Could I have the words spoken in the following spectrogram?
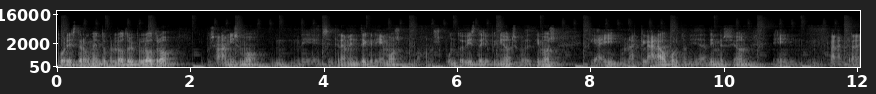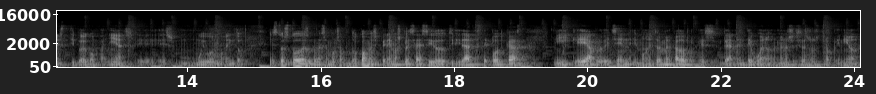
por este argumento, por el otro y por el otro, pues ahora mismo, mm, sinceramente, creemos, bajo nuestro punto de vista y opinión, siempre decimos que hay una clara oportunidad de inversión para entrar en este tipo de compañías. Eh, es un muy buen momento. Esto es todo desde bolsa.com. Esperemos que les haya sido de utilidad este podcast y que aprovechen el momento del mercado porque es realmente bueno, al menos esa es nuestra opinión.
